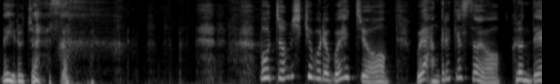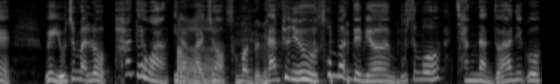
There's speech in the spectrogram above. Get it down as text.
네, 이럴 줄 알았어. 뭐 좀 시켜보려고 했죠. 왜 안 그랬겠어요. 그런데 왜 요즘 말로 파괴왕이라고 아, 하죠. 손만 대면. 남편이 손만 대면 무슨 뭐 장난도 아니고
